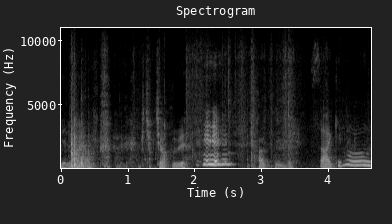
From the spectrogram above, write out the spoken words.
Elim ayağım. Küçük çaplı bir kalp krizi. Sakin ol.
